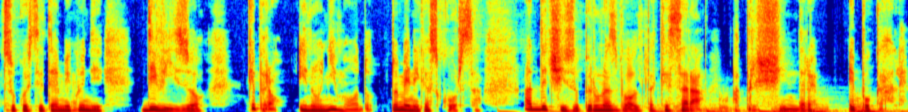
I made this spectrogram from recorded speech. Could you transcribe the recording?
su questi temi, quindi diviso, che però in ogni modo domenica scorsa ha deciso per una svolta che sarà, a prescindere, epocale.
